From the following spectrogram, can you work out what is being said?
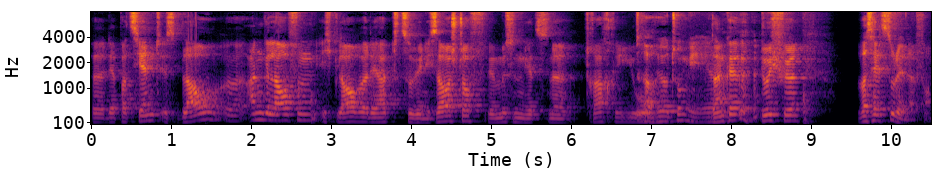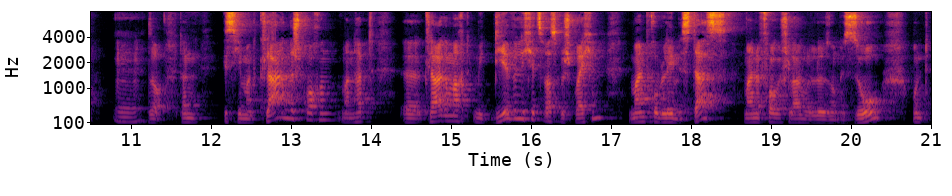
äh, der Patient ist blau äh, angelaufen. Ich glaube, der hat zu wenig Sauerstoff. Wir müssen jetzt eine Tracheo Tracheotomie ja. Danke, durchführen. Was hältst du denn davon? Mhm. So, dann ist jemand klar angesprochen. Man hat äh, klar gemacht, mit dir will ich jetzt was besprechen. Mein Problem ist das. Meine vorgeschlagene Lösung ist so. Und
